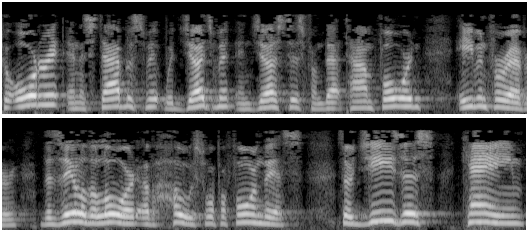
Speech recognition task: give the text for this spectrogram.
to order it and establish it with judgment and justice from that time forward, even forever. The zeal of the Lord of hosts will perform this. So Jesus came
